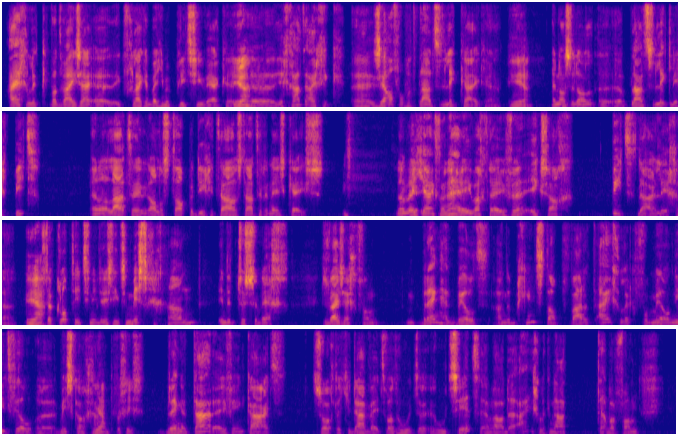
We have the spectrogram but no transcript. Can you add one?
Eigenlijk wat wij zeiden, ik vergelijk het een beetje met politiewerk. Eh, Ja. eh, je gaat eigenlijk eh, zelf op het plaatselijk kijken. Ja. En als er dan plaatselijk ligt Piet. En dan later in alle stappen digitaal staat er ineens Kees. Dan weet jij van, hé, hey, wacht even, ik zag Piet daar liggen. Ja. Dus daar klopt iets niet. Er is iets misgegaan in de tussenweg. Dus wij zeggen van, breng het beeld aan de beginstap waar het eigenlijk formeel niet veel eh, mis kan gaan. ja, precies. Breng het daar even in kaart. Zorg dat je daar weet wat, hoe, het, eh, hoe het zit. En we hadden eigenlijk na het tellen van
